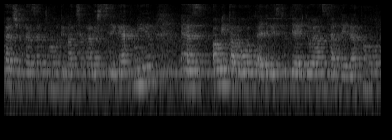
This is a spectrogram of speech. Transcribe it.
felsővezető multinacionális cégeknél. Ez, amit adott, egyrészt ugye egy olyan szemléletmód,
